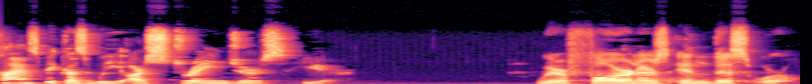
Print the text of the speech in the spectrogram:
times because we are strangers here. We are foreigners in this world,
